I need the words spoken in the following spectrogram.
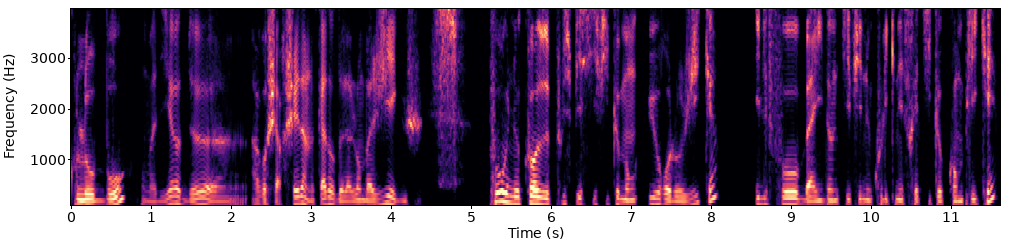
globaux, on va dire, de, heu, à rechercher dans le cadre de la lombalgie aiguë. Pour une cause plus spécifiquement urologique, il faut, bah, identifier une colique néphrétique compliquée,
